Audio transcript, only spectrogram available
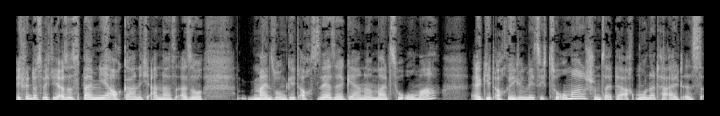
Ich finde das wichtig. Also es ist bei mir auch gar nicht anders. Also mein Sohn geht auch sehr, sehr gerne mal zu Oma. Er geht auch regelmäßig zu Oma, schon seit er acht Monate alt ist.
